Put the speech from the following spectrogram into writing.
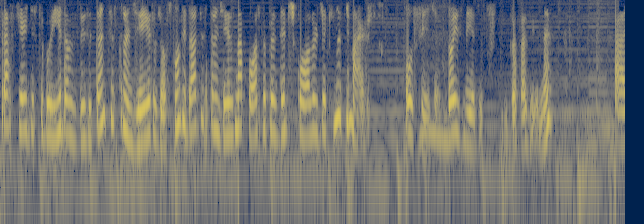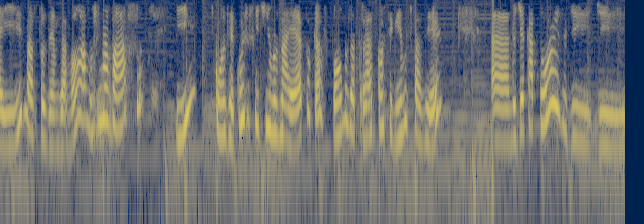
para ser distribuída aos visitantes estrangeiros, aos convidados estrangeiros na posse do presidente Collor dia 15 de março. Ou seja, dois meses para fazer, né? Aí nós pusemos a mão na massa e, com os recursos que tínhamos na época, fomos atrás, conseguimos fazer. Ah, no dia 14 de, de,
